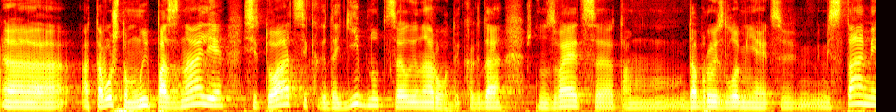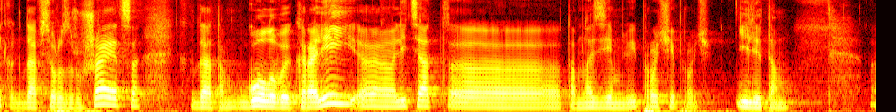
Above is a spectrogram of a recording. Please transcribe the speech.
э, от того, что мы познали ситуации, когда гибнут целые народы, когда, что называется, там добро и зло меняются местами, когда все разрушается, когда там головы королей э, летят э, там на землю и прочее, прочее. Или там Э,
